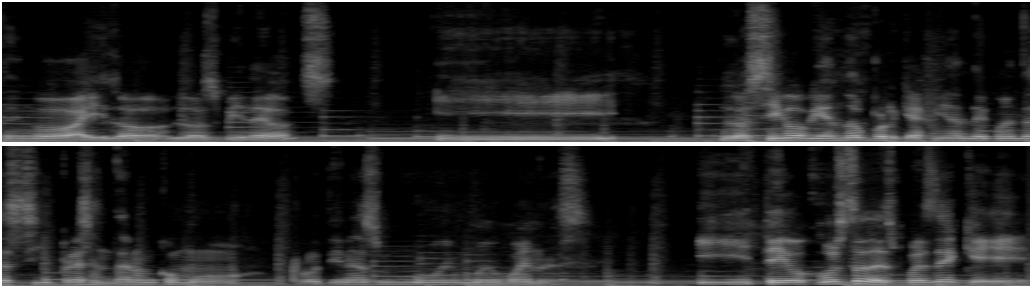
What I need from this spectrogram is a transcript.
Tengo ahí los videos y los sigo viendo porque a final de cuentas sí presentaron como rutinas muy, muy buenas. Y te digo, justo después de que,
